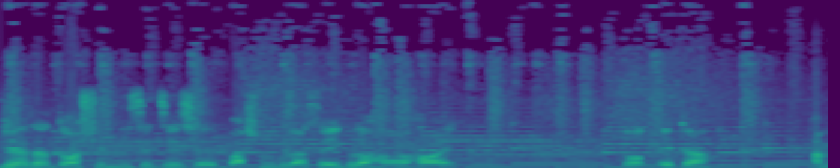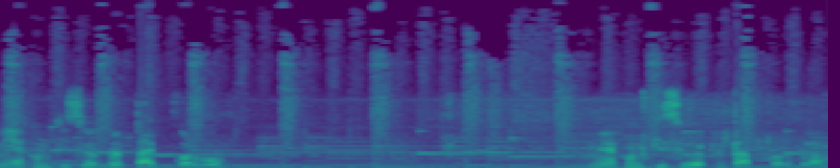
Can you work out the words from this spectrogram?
দুই হাজার দশের নিচে যে সে বাসনগুলো আছে, এগুলো হয়। তো এটা আমি এখন কিছু একটা টাইপ করব। আমি এখন কিছু একটা টাইপ করলাম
